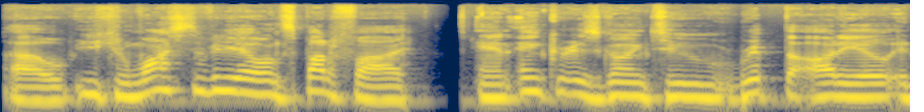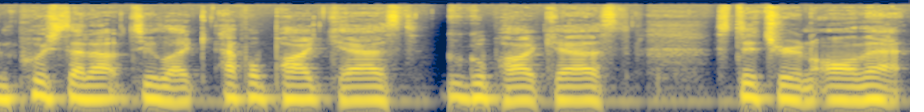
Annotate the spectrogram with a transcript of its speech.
uh, you can watch the video on Spotify, and Anchor is going to rip the audio and push that out to like Apple Podcast, Google Podcast, Stitcher, and all that.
